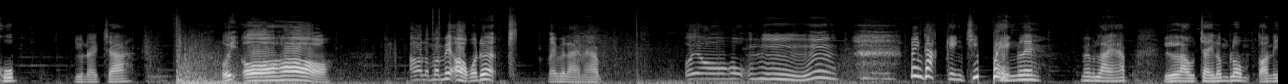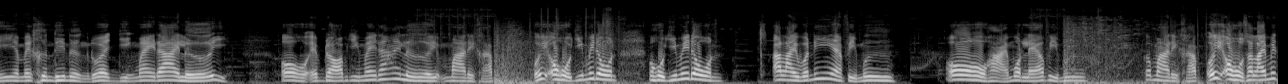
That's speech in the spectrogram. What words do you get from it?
คุปอยู่ไหนจ๊ะเฮ้ยโอ้โหเอาแล้วมันไม่ออกมาด้วย ไม่เป็นไรนะครับ โอ้ยโอ้โหแม่งดักเก่งชิปเป่งเลย ไม่เป็นไรครับ เราใจล่มๆ ตอนนี้ยังไม่ขึ้นที่หนึ่งด้วยยิงไม่ได้เลย โอ้เอฟดอปยิงไม่ได้เลยมาดิครับเอ้ยโอ้โหยิงไม่โดนโอ้โหยิงไม่โดน อะไรวะเนี่ยฝีมือ โอ้โหหายหมดแล้วฝีมือ ก็มาดิครับเอ้ยโอ้โหสไลด์ไม่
